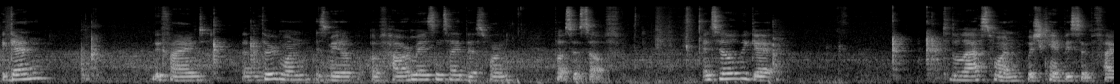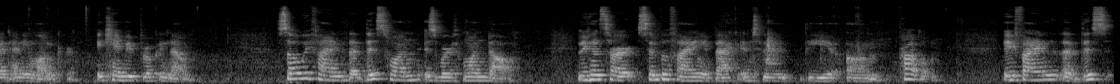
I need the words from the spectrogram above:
Again, we find that the third one is made up of however many is inside this one, plus itself. Until we get to the last one, which can't be simplified any longer. It can't be broken down. So we find that this one is worth one doll. We can start simplifying it back into the um, problem. We find that this,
